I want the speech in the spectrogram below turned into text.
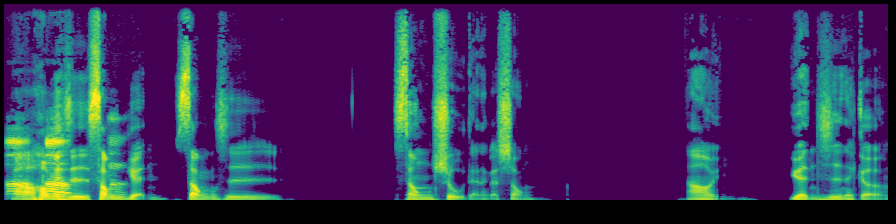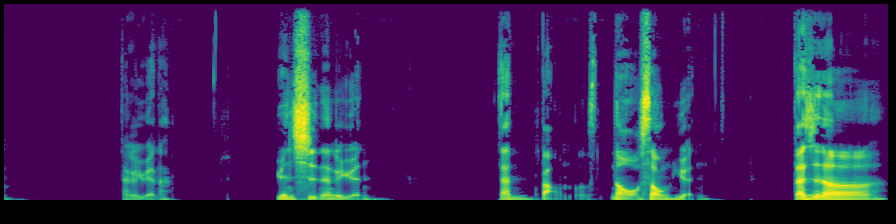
然后后面是松原，嗯、松是松树的那个松，然后原是那个那个原啊，原始的那个原。三宝 No 松原，但是呢，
